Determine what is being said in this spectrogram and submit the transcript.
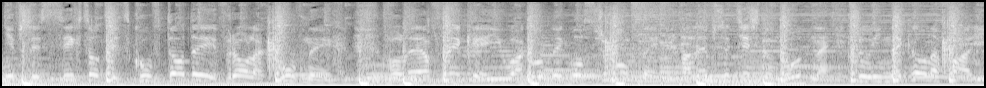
Nie wszyscy chcą cycków Dody w rolach głównych. Wolę Afrykę i łagodny głos przemówny Ale przecież to nudne, co innego na fali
